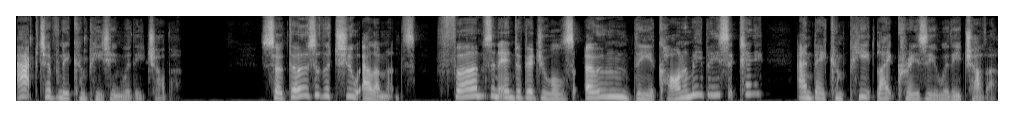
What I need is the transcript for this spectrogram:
actively competing with each other. So, those are the two elements. Firms and individuals own the economy, basically, and they compete like crazy with each other.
